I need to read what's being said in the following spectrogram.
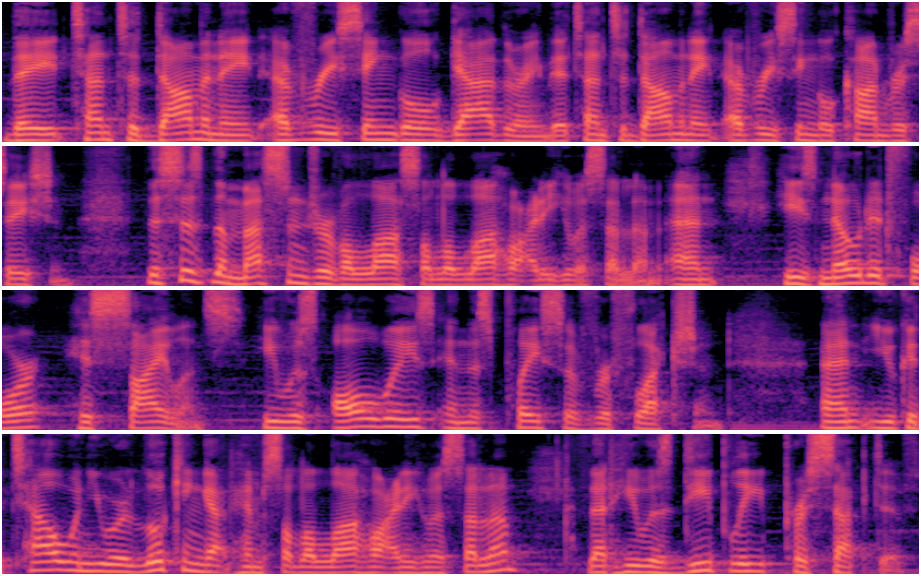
they tend to dominate every single gathering. They tend to dominate every single conversation. This is the Messenger of Allah wasallam, and he's noted for his silence. He was always in this place of reflection. And you could tell when you were looking at him, sallallahu alaihi wasallam, that he was deeply perceptive.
